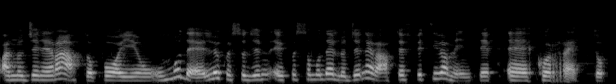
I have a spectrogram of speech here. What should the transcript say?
hanno generato poi un, un modello e questo, gen- e questo, modello generato è effettivamente eh, corretto.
